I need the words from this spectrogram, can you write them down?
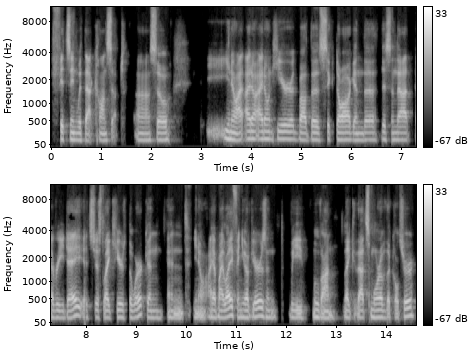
fits in with that concept. Uh, so you know I, I, don't i don't hear about the sick dog and the this and that every day. It's just like here's the work and and you know i have my life and you have yours and we move on. Like that's more of the culture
